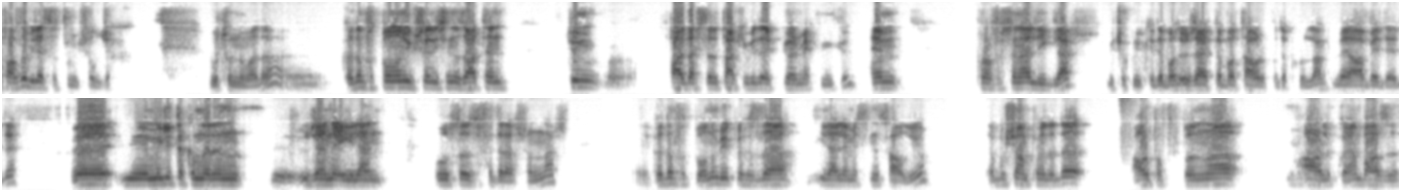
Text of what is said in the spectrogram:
fazla bile satılmış olacak bu turnuvada. Kadın futbolunun yükselişini zaten tüm paydaşları takip ederek görmek mümkün. Hem profesyonel ligler birçok ülkede özellikle Batı Avrupa'da kurulan ve ABD'de ve e, milli takımların e, üzerine eğilen uluslararası federasyonlar e, kadın futbolunun büyük bir hızla ilerlemesini sağlıyor. Bu şampiyonada da Avrupa futboluna ağırlık koyan bazı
